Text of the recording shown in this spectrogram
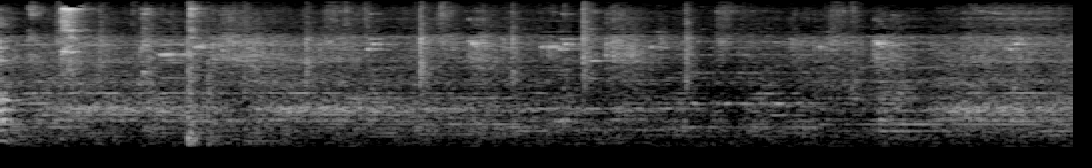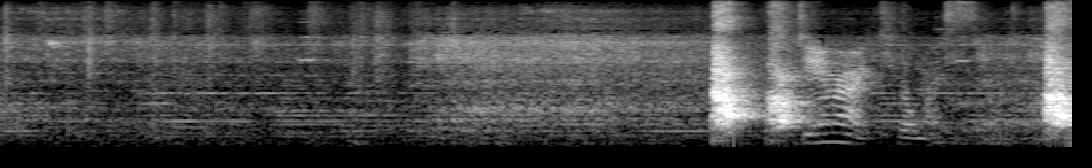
Oh. Damn I killed myself.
